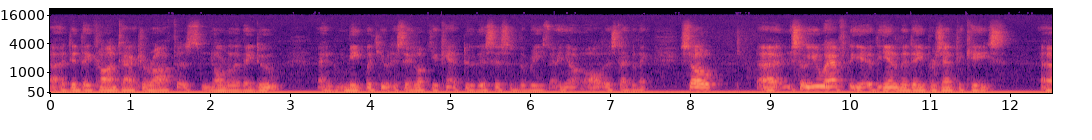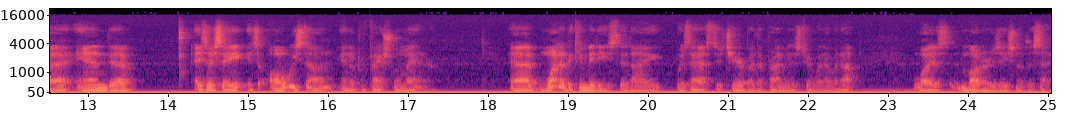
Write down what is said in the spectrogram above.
uh, did they contact your office? Normally they do. And meet with you to say, look, you can't do this. This is the reason. You know, all this type of thing. So, uh, so you have to at the end of the day present the case, uh, and uh, as I say, it's always done in a professional manner. Uh, one of the committees that I was asked to chair by the Prime Minister when I went up was modernization of the Senate,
